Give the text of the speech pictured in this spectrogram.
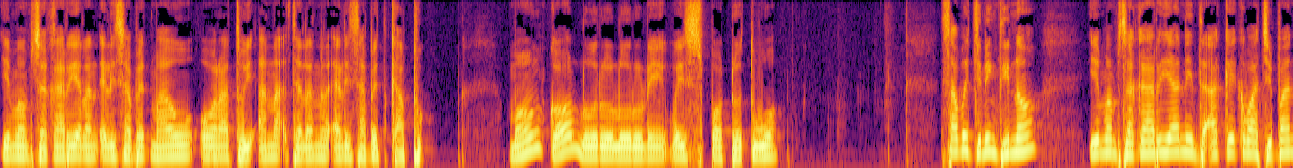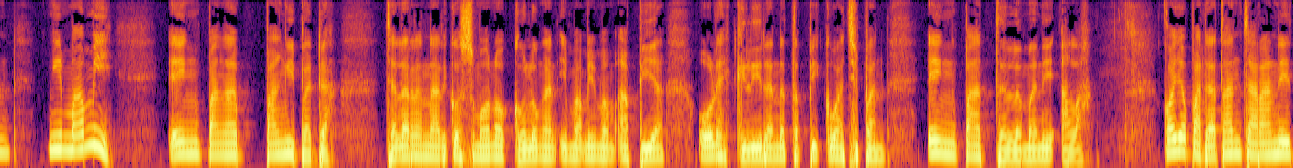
Imam Zakaria lan Elizabeth mau ora duwe anak jalanan Elizabeth gabuk. Mongko luru-lurune wis padha tuwa. Sawijining dina Imam Zakaria nindakake kewajiban ngimami ing pangibadah. Jalaran nalika semono golongan imam-imam Abia oleh giliran netepi kewajiban ing padalemani Allah. Kaya padatan carane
